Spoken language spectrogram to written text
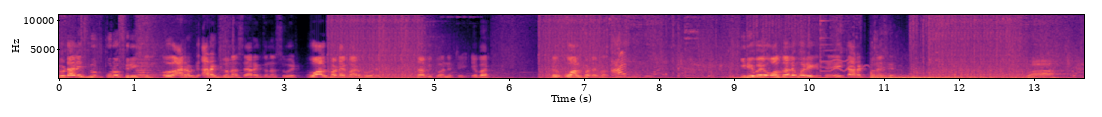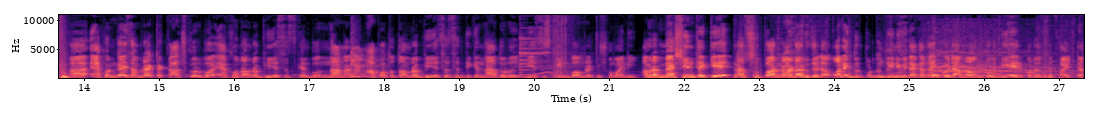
টোটালি পুরো ফ্রি কিল ও আর আরেকজন আছে আরেকজন আছে ওয়েট ওয়াল ফাটাই মারবো ওরে যাবি কোয়ানে তুই? এবার? ওয়াল ফাটাই মার। কি রে ভাই অজালে মরে গেছে। এই তো আরেকজন আছে। আহ, এখন গাইজ আমরা একটা কাজ করব। এখন আমরা ভিএসএস কিনবো। না না না। আপাতত আমরা ভিএসএস এর দিকে না দৌড়ই। ভিএসএস কিনবো, আমরা একটু সময় নিই। আমরা মেশিন থেকে, না সুপার রাডার যেটা, অনেক দূর পর্যন্ত ইনিমি দেখা যায়, ওইটা আমরা অন করে দিয়ে এরপরে হচ্ছে ফাইটটা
